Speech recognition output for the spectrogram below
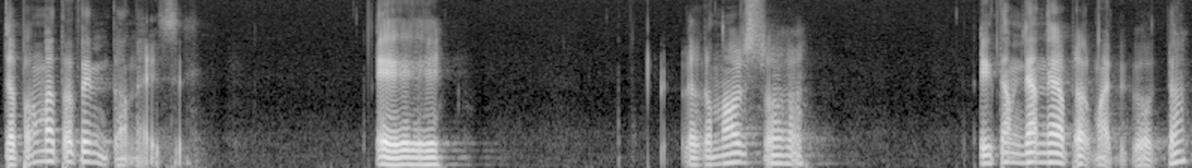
τα πράγματα δεν ήταν έτσι. Ε, γνώρισα ήταν μια νέα πραγματικότητα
